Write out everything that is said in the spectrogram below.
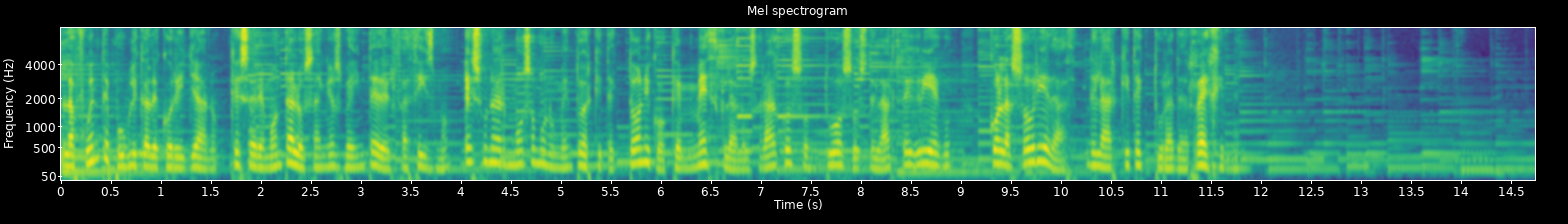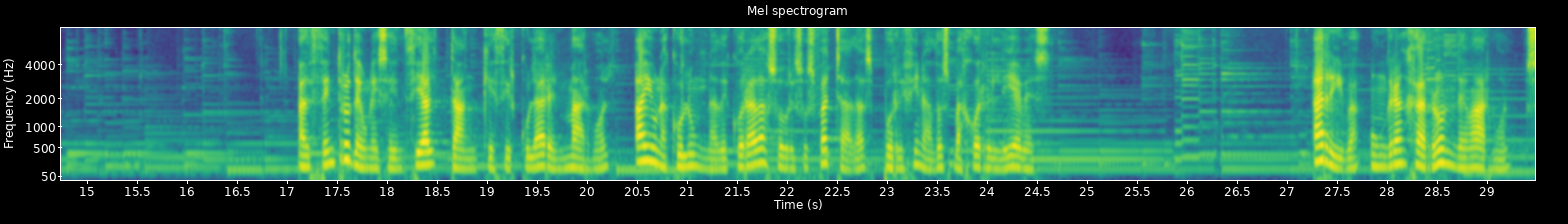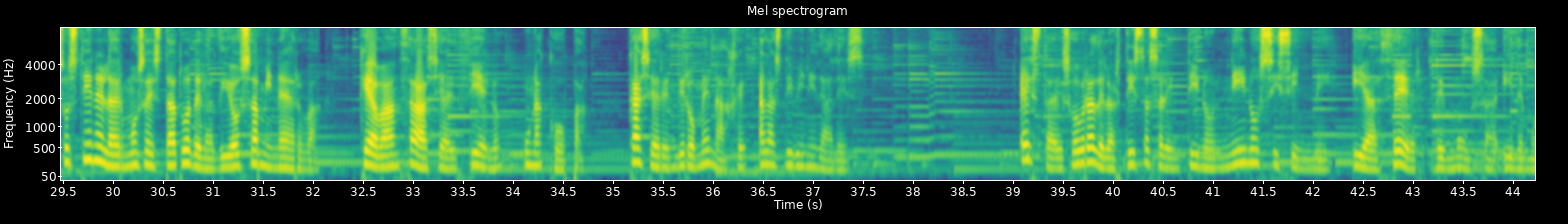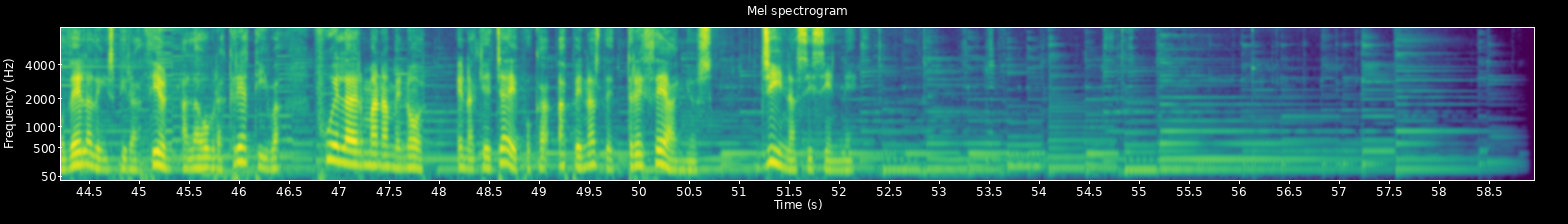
La fuente pública de Corillano, que se remonta a los años 20 del fascismo, es un hermoso monumento arquitectónico que mezcla los rasgos suntuosos del arte griego con la sobriedad de la arquitectura del régimen. Al centro de un esencial tanque circular en mármol hay una columna decorada sobre sus fachadas por refinados bajorrelieves. Arriba, un gran jarrón de mármol sostiene la hermosa estatua de la diosa Minerva, que avanza hacia el cielo una copa, casi a rendir homenaje a las divinidades. Esta es obra del artista salentino Nino Sisinni y hacer de musa y de modela de inspiración a la obra creativa fue la hermana menor, en aquella época apenas de 13 años, Gina Sisinni.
